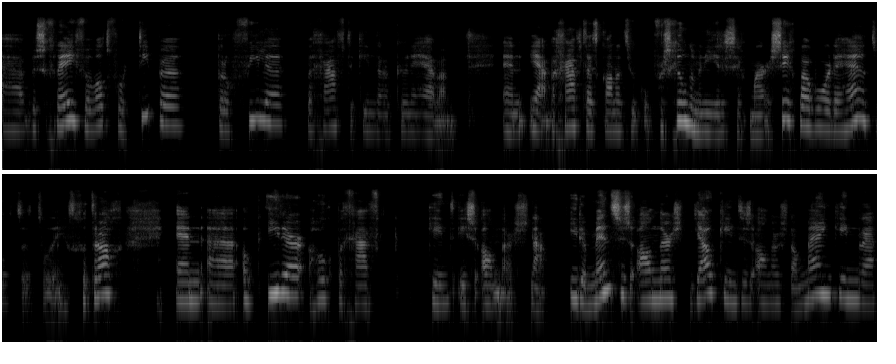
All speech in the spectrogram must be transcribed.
uh, beschreven wat voor type profielen begaafde kinderen kunnen hebben. En ja, begaafdheid kan natuurlijk op verschillende manieren zeg maar, zichtbaar worden, hè, tot, tot in het gedrag. En ook ieder hoogbegaafd kind is anders. Nou, ieder mens is anders. Jouw kind is anders dan mijn kinderen.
